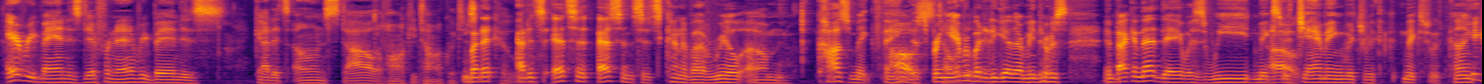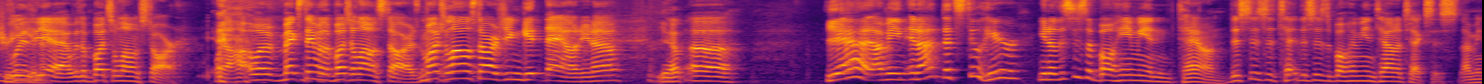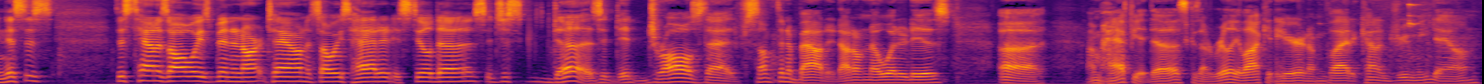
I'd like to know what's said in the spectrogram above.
every band is different and every band is got its own style of honky tonk, which is But at, cool. at its, its essence, it's kind of a real um, cosmic thing Oh, that's bringing totally. everybody together. I mean, there was, and back in that day, it was weed mixed Oh. with jamming, which with mixed with country. with, and- yeah, with a bunch of Lone Star. Well, well, mixed in with a bunch of Lone Stars. As much Lone Stars you can get down, you know. Yep. Uh, Yeah, I mean, and I, that's still here. You know, this is a bohemian town. This is a te- this is a bohemian town of Texas. I mean, this is this town has always been an art town. It's always had it. It still does. It just does. It it draws that something about it. I don't know what it is. Uh, I'm happy it does because I really like it here, and I'm glad it kind of drew me down.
